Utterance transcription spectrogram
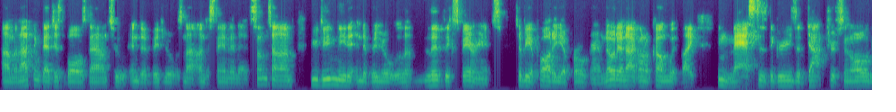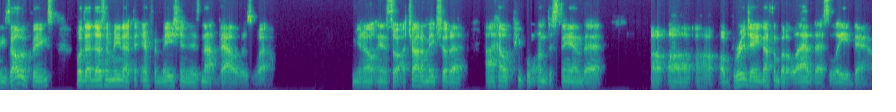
Um, and I think that just boils down to individuals not understanding that sometimes you do need an individual lived experience to be a part of your program. No, they're not going to come with like master's degrees or doctorates and all of these other things, but that doesn't mean that the information is not valid as well. You know, and so I try to make sure that I help people understand that a, a, bridge ain't nothing but a ladder that's laid down.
